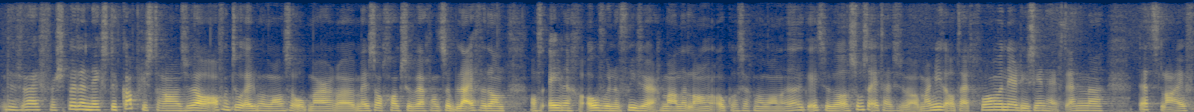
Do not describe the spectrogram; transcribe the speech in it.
dus wij verspillen niks. De kapjes trouwens wel, af en toe eet mijn man ze op, maar uh, meestal gooi ik ze weg, want ze blijven dan als enige over in de vriezer echt maandenlang. Ook al zegt mijn man, eh, ik eet ze wel, soms eet hij ze wel, maar niet altijd. Gewoon wanneer die zin heeft. En uh, that's life.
